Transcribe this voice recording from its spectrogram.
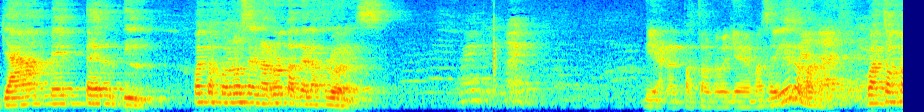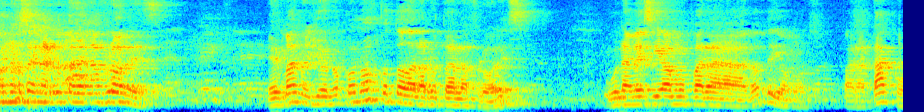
Ya me perdí. ¿Cuántos conocen las rutas de las flores? Digan al pastor que lo lleve más seguido, hermano. ¿Cuántos conocen la ruta de las flores? Hermano, yo no conozco toda la ruta de las flores. Una vez íbamos para, ¿dónde íbamos? Para Taco.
